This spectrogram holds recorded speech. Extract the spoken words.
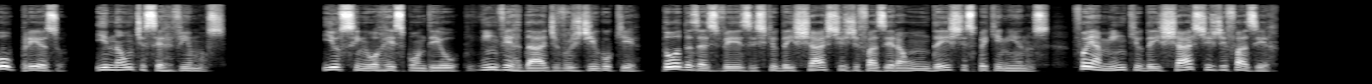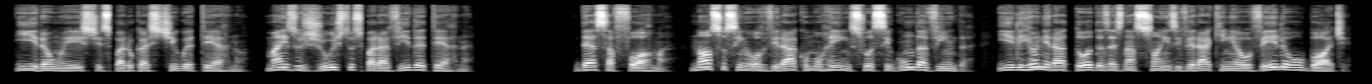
ou preso, e não te servimos? E o Senhor respondeu: Em verdade vos digo que, todas as vezes que o deixastes de fazer a um destes pequeninos, foi a mim que o deixastes de fazer. E irão estes para o castigo eterno, mas os justos para a vida eterna. Dessa forma, nosso Senhor virá como Rei em sua segunda vinda, e ele reunirá todas as nações e verá quem é ovelha ou bode.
